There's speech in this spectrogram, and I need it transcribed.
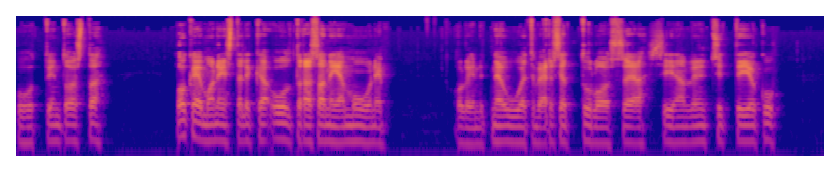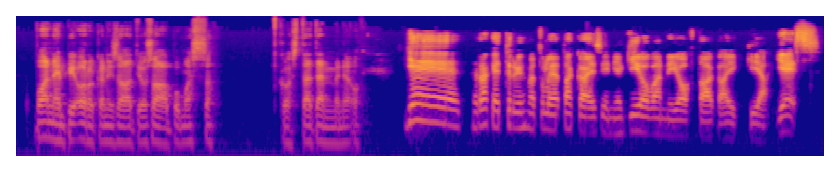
puhuttiin tuosta Pokemonista, eli Ultra Sun ja muu, niin oli nyt ne uudet versiot tulossa, ja siinä oli nyt sitten joku vanhempi organisaatio saapumassa, koska tämä tämmöinen on. Jee, rakettiryhmä tulee takaisin ja Giovanni johtaa kaikkia. Yes!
